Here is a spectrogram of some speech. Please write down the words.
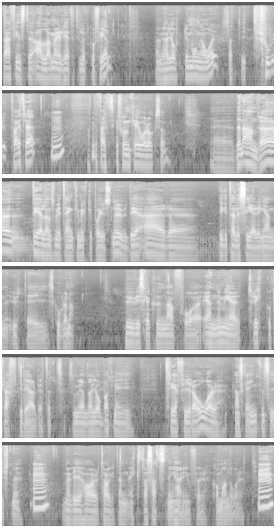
där finns det alla möjligheter till att gå fel. Men vi har gjort det i många år så att vi tror, ta i trä, mm. att det faktiskt ska funka i år också. Eh, den andra delen som vi tänker mycket på just nu det är eh, digitaliseringen ute i skolorna. Hur vi ska kunna få ännu mer tryck och kraft i det arbetet som vi ändå har jobbat med i tre, fyra år ganska intensivt nu. Mm. Men vi har tagit en extra satsning här inför kommande året. Mm.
